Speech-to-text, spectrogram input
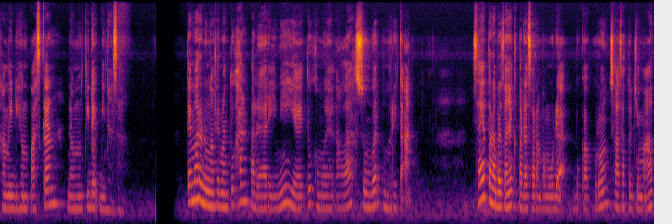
Kami dihempaskan, namun tidak binasa. Tema renungan firman Tuhan pada hari ini yaitu kemuliaan Allah sumber pemberitaan. Saya pernah bertanya kepada seorang pemuda, buka kurung, salah satu jemaat,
